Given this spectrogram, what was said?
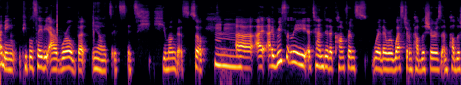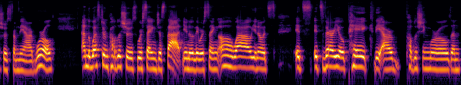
I mean, people say the Arab world, but you know, it's it's it's humongous. So, mm. uh, I, I recently attended a conference where there were Western publishers and publishers from the Arab world and the western publishers were saying just that you know they were saying oh wow you know it's it's it's very opaque the arab publishing world and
